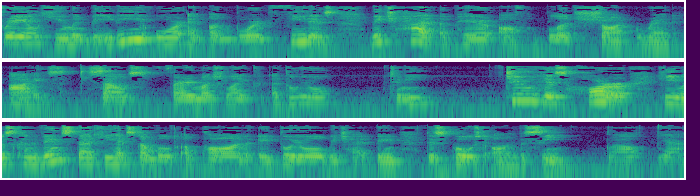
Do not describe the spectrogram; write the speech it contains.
frail human baby or an unborn fetus which had a pair of bloodshot red eyes. Sounds very much like a toyol to me. To his horror, he was convinced that he had stumbled upon a toyol which had been disposed on the sea. Well, yeah,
